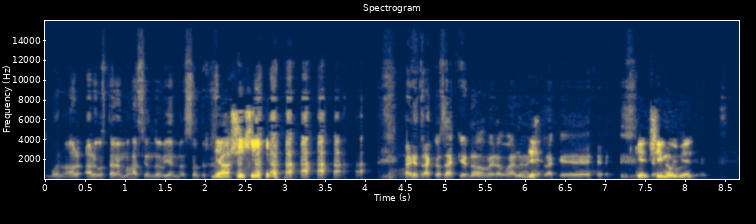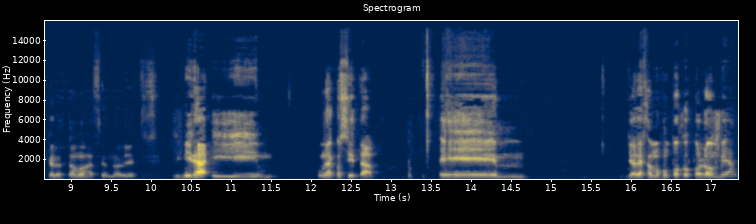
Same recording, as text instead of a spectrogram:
Bueno, algo estaremos haciendo bien nosotros. Ya, sí, sí. hay otras cosas que no, pero bueno, hay otras que, que, sí, muy bien. Que, lo estamos haciendo bien. Y mira, y una cosita. Em, ya dejamos un poco Colombia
